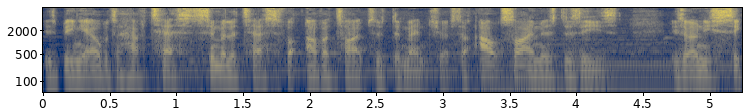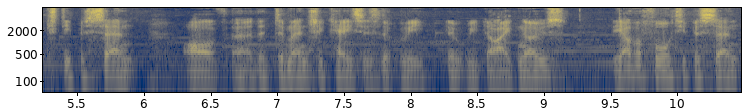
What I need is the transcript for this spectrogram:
is being able to have tests, similar tests for other types of dementia. So Alzheimer's disease is only 60% of uh, the dementia cases that we, that we diagnose. The other 40%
